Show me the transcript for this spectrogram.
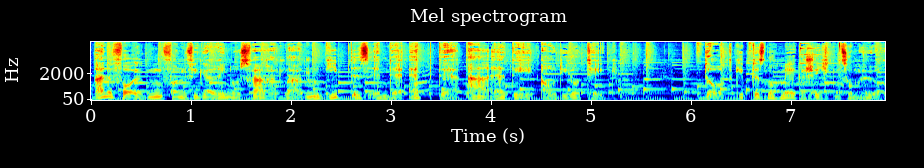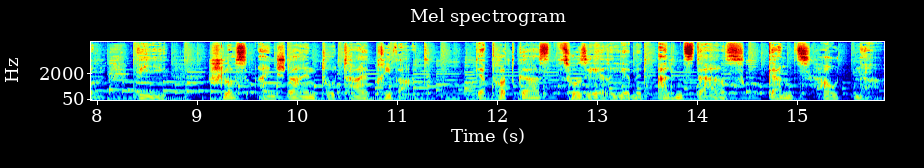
Alle Folgen von Figarinos Fahrradladen gibt es in der App der ARD Audiothek. Dort gibt es noch mehr Geschichten zum Hören, wie Schloss Einstein total privat. Der Podcast zur Serie mit allen Stars ganz hautnah.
